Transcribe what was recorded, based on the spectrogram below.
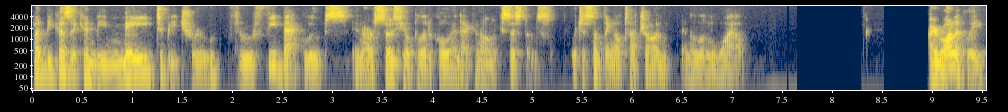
but because it can be made to be true through feedback loops in our socio-political and economic systems, which is something I'll touch on in a little while. Ironically,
